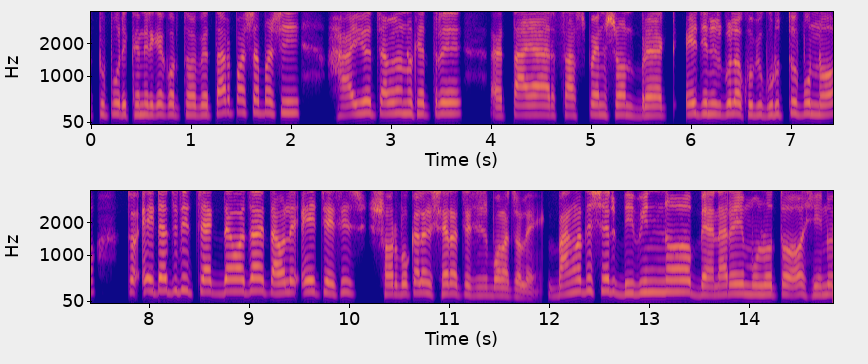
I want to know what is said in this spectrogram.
একটু পরীক্ষা নিরীক্ষা করতে হবে। তার পাশাপাশি হাইওয়ে চালানোর ক্ষেত্রে টায়ার, সাসপেনশন, ব্রেক এই জিনিসগুলো খুবই গুরুত্বপূর্ণ। তো এটা যদি চেক দেওয়া যায় তাহলে এই চেসিস সর্বকালের সেরা চেসিস বলা চলে। বাংলাদেশের বিভিন্ন ব্যানারে মূলত হিনু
